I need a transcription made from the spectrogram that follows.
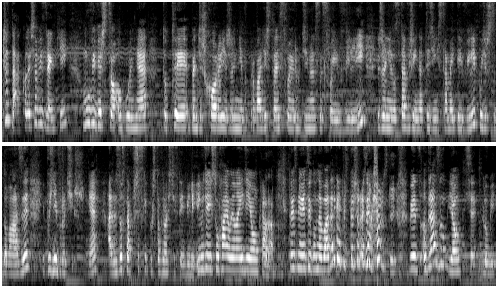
czyta kolesiowi z ręki, mówi wiesz co ogólnie, to ty będziesz chory, jeżeli nie wyprowadzisz całej swojej rodziny ze swojej willi, jeżeli nie zostawisz jej na tydzień z samej tej willi, pójdziesz sobie do oazy i później wrócisz, nie? Ale zostaw wszystkie kosztowności w tej willi. I ludzie jej słuchają i ona idzie ją okrada. To jest mniej więcej główna bohaterka i to jest pierwszy rozdział książki, więc od razu ją się lubi.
